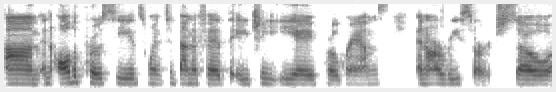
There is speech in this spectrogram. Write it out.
Um, and all the proceeds went to benefit the HAEA programs and our research. So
